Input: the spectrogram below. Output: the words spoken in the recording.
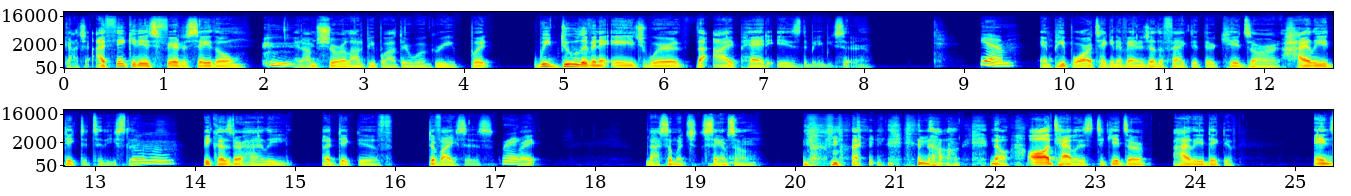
gotcha. I think it is fair to say though, and I'm sure a lot of people out there will agree, but we do live in an age where the iPad is the babysitter. yeah. And people are taking advantage of the fact that their kids are highly addicted to these things hmm because they're highly addictive devices. Right. Right. Not so much Samsung. no, no. All tablets to kids are highly addictive. And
